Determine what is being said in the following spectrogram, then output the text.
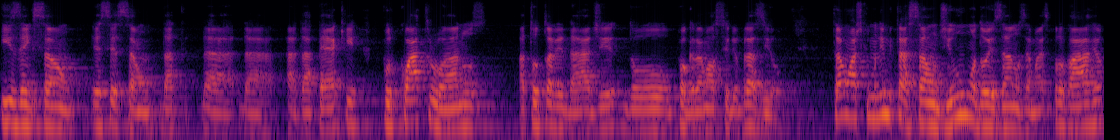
isenção, exceção da, da, da, da PEC por quatro anos a totalidade do programa Auxílio Brasil. Então, acho que uma limitação de um ou dois anos é mais provável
